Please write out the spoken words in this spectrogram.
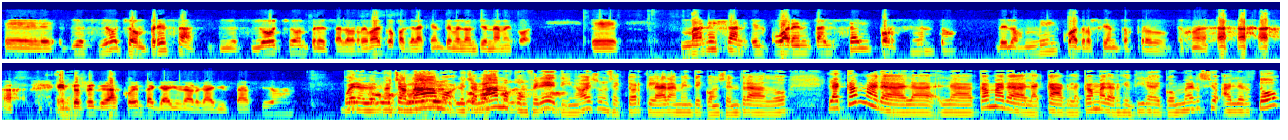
18 empresas, 18 empresas, lo remarco para que la gente me lo entienda mejor, manejan el 46% de los 1.400 productos. Entonces te das cuenta que hay una organización bueno, lo, charlábamos, lo charlábamos con Feretti, ¿no? Es un sector claramente concentrado. La Cámara, la, la Cámara, la CAC, la Cámara Argentina de Comercio, alertó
